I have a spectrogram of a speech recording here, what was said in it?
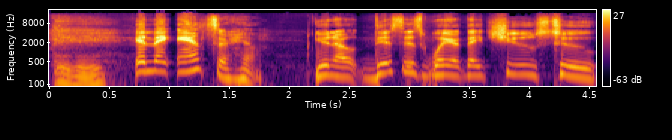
Mm-hmm. and they answer him you know, this is where they choose to.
